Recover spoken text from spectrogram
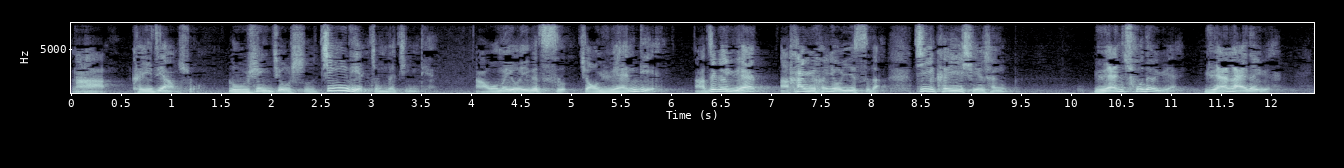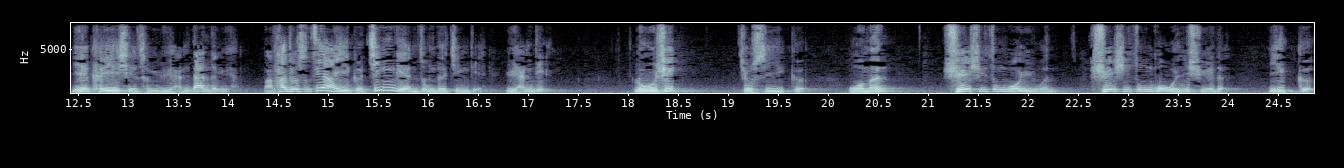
那可以这样说：鲁迅就是经典中的经典。啊，我们有一个词叫“原点”。啊，这个“原”啊，汉语很有意思的，既可以写成原初的“原”，原来的“原”，也可以写成元旦的“元”。那他就是这样一个经典中的经典原点，鲁迅就是一个我们学习中国语文、学习中国文学的一个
